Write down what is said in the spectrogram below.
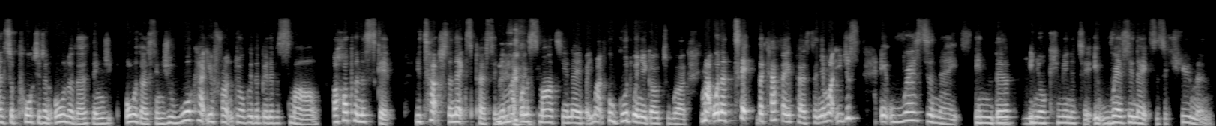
and supported and all of those things, all of those things, you walk out your front door with a bit of a smile, a hop and a skip, you touch the next person. You might want to smile to your neighbor. You might feel good when you go to work. You might want to tip the cafe person. You might, you just, it resonates in the, in mm-hmm. your community. It resonates as a human.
